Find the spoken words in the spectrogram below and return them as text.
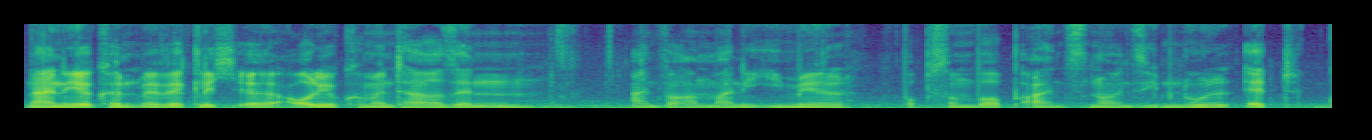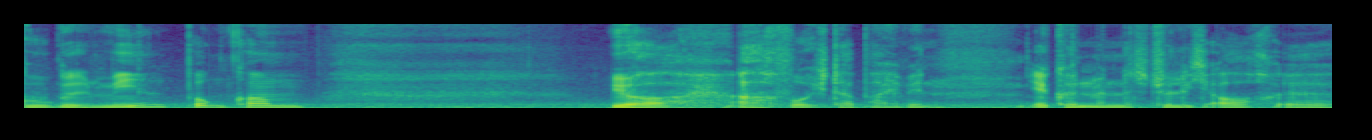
Nein, ihr könnt mir wirklich äh, Audiokommentare senden. Einfach an meine E-Mail bobsonbob1970 at googlemail.com Ja, ach, wo ich dabei bin. Ihr könnt mir natürlich auch äh,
